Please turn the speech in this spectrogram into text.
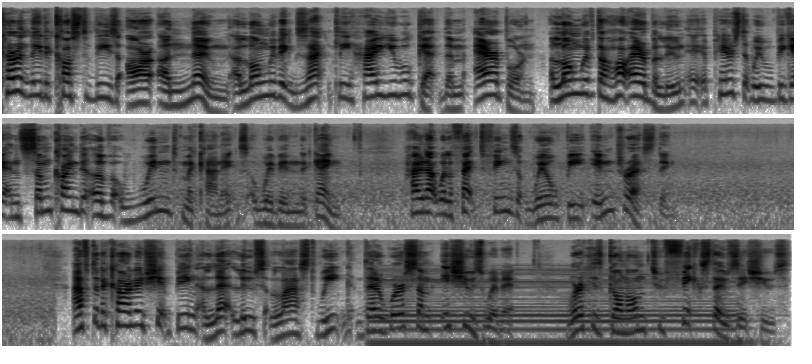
Currently the cost of these are unknown, along with exactly how you will get them airborne. Along with the hot air balloon, it appears that we will be getting some kind of wind mechanics within the game. How that will affect things will be interesting. After the cargo ship being let loose last week, there were some issues with it. Work has gone on to fix those issues.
